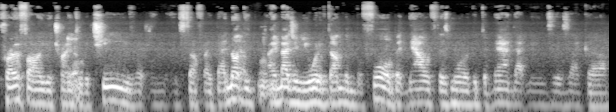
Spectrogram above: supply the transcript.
profile you're trying Yeah. to achieve and, and stuff like that. Not that I imagine you would have done them before, but now if there's more of a demand, that means there's like a,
